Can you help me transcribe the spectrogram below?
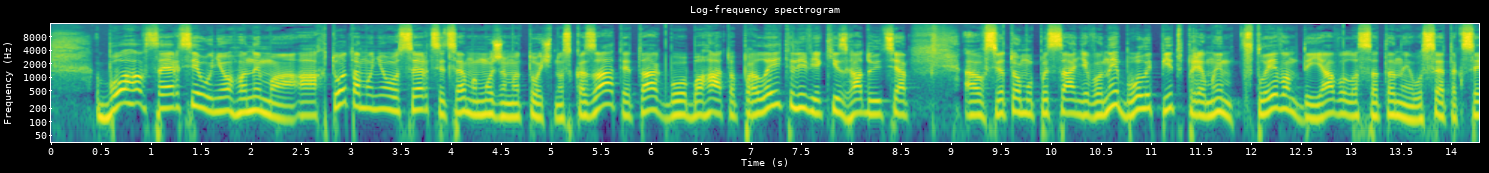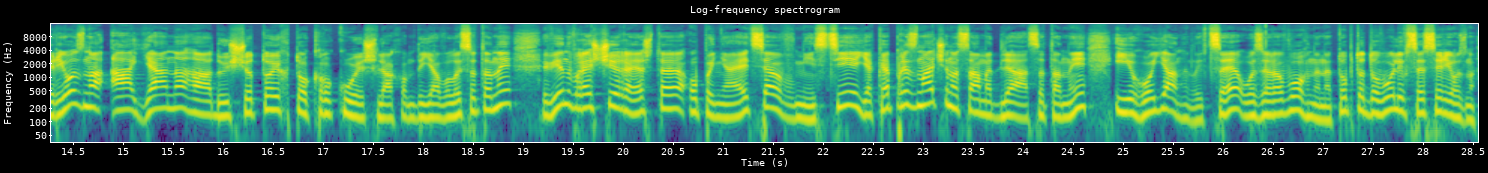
Бога в серці у нього нема. А хто там у нього в серці, це ми можемо точно сказати. так, Бо багато пролителів, які згадуються в святому писанні, вони були під прямим впливом диявола сатани. Усе так серйозно. А я нагадую, що той, хто крокує шляхом диявола сатани, він, врешті-решт, опиняється в місці, яке призначено саме для сатани і його янгелів. Це озеро Вогнене, тобто доволі все серйозно.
